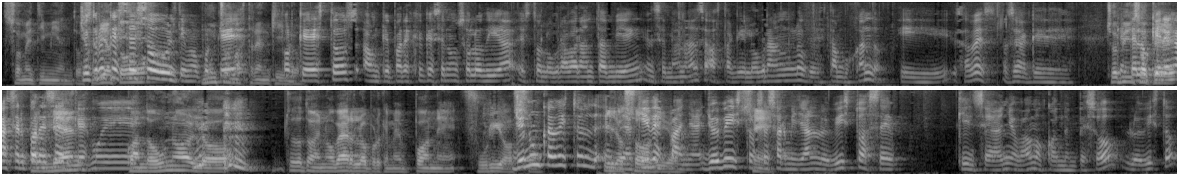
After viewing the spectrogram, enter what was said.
sometimiento. Yo creo que es eso último, porque, mucho más tranquilo. porque estos, aunque parezca que sea en un solo día, esto lo grabarán también en semanas hasta que logran lo que están buscando. Y, ¿sabes? O sea que yo que lo quieren hacer parecer que es muy... Cuando uno lo... Yo trato de no verlo porque me pone furioso. Yo nunca he visto el, de aquí de España. Yo he visto César Millán, lo he visto hace 15 años, vamos, cuando empezó, lo he visto,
